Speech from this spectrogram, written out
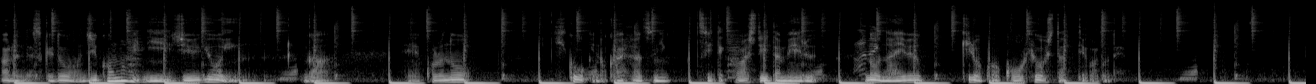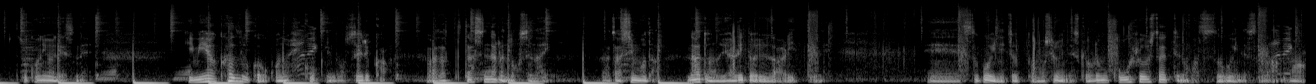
あるんですけど事故前に従業員が、えー、これの飛行機の開発について交わしていたメールの内部記録を公表したっていうことでこにはですね君は家族をこの飛行機に乗せるか私なら乗せない私もだなどのやり取りがありってね、えー、すごいねちょっと面白いんですけど俺も公表したっていうのがすごいんですがまあ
